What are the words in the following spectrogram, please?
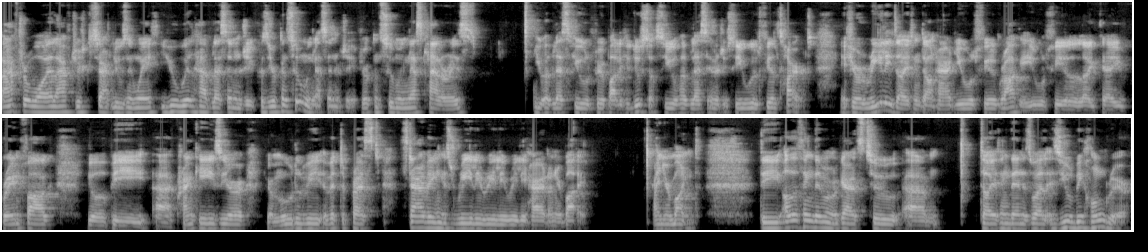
after a while, after you start losing weight, you will have less energy because you're consuming less energy. If you're consuming less calories, you have less fuel for your body to do so. So you'll have less energy. So you will feel tired. If you're really dieting down hard, you will feel groggy. You will feel like uh, you've brain fog. You'll be uh, cranky easier. Your mood will be a bit depressed. Starving is really, really, really hard on your body and your mind. The other thing then, in regards to um, dieting, then as well, is you'll be hungrier.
